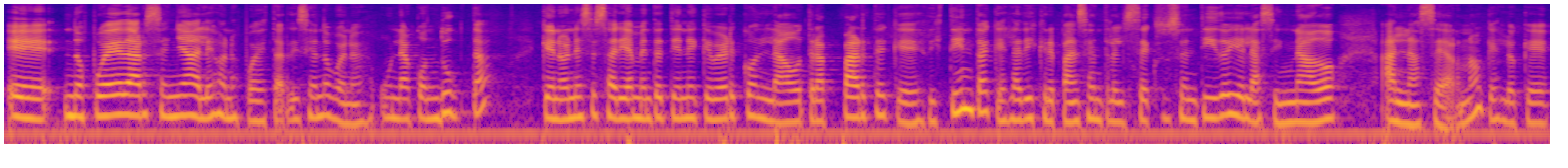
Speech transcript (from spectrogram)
eh, nos puede dar señales o nos puede estar diciendo, bueno, es una conducta que no necesariamente tiene que ver con la otra parte que es distinta, que es la discrepancia entre el sexo sentido y el asignado al nacer, ¿no? que es lo que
